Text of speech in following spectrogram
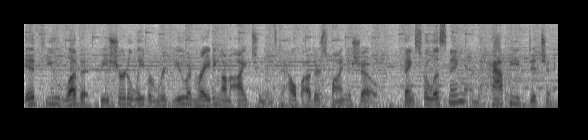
If you love it, be sure to leave a review and rating on iTunes to help others find the show. Thanks for listening and happy ditching.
